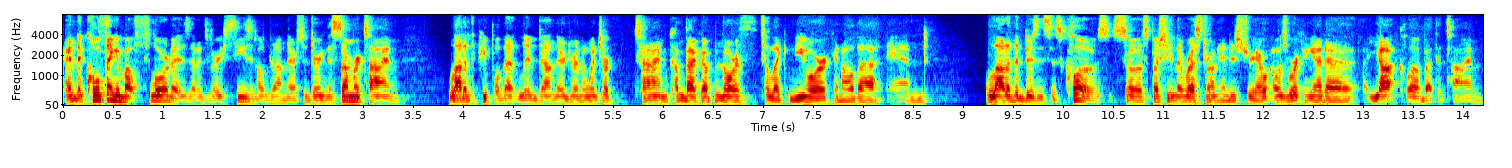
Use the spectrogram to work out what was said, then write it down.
And the cool thing about Florida is that it's very seasonal down there. So during the summertime, a lot of the people that live down there during the winter time come back up north to like New York and all that. And a lot of the businesses close. So especially in the restaurant industry, I, I was working at a, a, yacht club at the time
